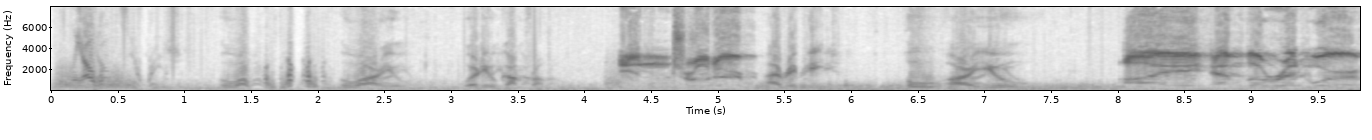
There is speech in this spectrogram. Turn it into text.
Who, who are you? Where do you come from? Intruder, I repeat, who are you? I am the Red Worm.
